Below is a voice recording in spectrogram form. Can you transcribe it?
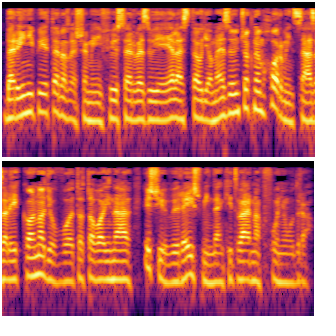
Berényi Péter, az esemény főszervezője jelezte, hogy a mezőn csak nem 30%-kal nagyobb volt a tavainál, és jövőre is mindenkit várnak fonyódra.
